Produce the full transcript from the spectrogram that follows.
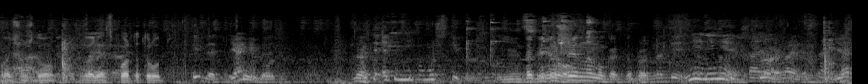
Очень жду. Дворец спорта труд. Это не по-мужски просто. По петушинному как-то, брат. Не-не-не. Я-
